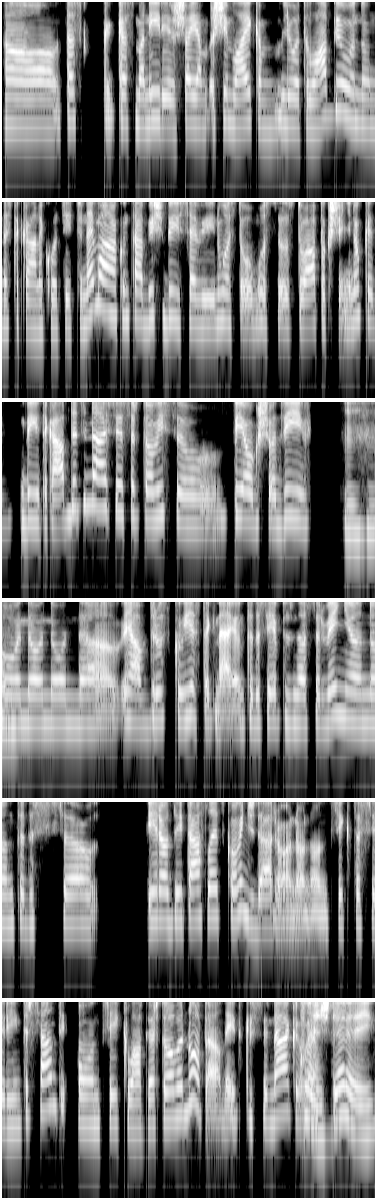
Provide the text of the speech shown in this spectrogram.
Uh, tas, kas man ir, ir šajam, šim laikam ļoti labi, un, un es tā kā neko citu nemāku. Tā bišķi biju sevi nostūmusi uz to apakšiņu, nu, kad biju tā kā apdedzinājusies ar to visu pieaugušo dzīvi. Mm -hmm. Un, un, un jā, drusku iestagnēju, un tad es iepazinos ar viņu, un, un tad es ieraudzīju tās lietas, ko viņš dara, un, un, un cik tas ir interesanti, un cik labi ar to var nopelnīt, kas ir nākamais. Ko viņš darīja?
